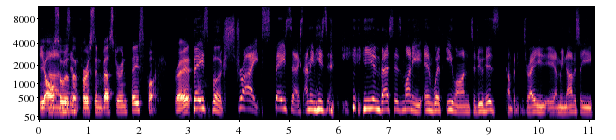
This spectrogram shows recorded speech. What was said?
He also Um, was the in- first investor in Facebook, right? Facebook, Stripe, SpaceX. I mean, he's he invests his money in with Elon to do his companies, right? He- I mean, obviously,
